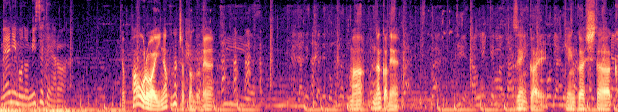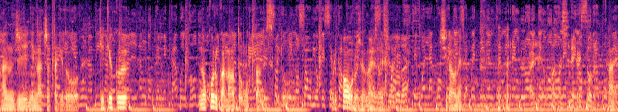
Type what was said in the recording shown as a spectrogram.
目に物見せてやろう。いやパオロはいなくなっちゃったんだね。まあなんかね前回喧嘩した感じになっちゃったけど結局残るかなと思ったんですけどこれパオロじゃないよね。違うね。はい。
